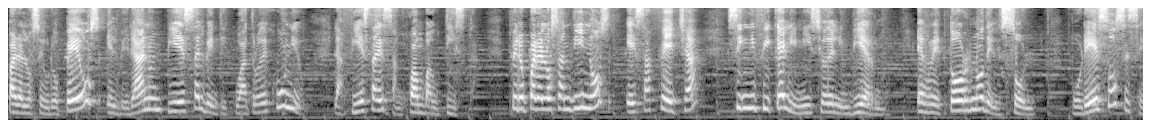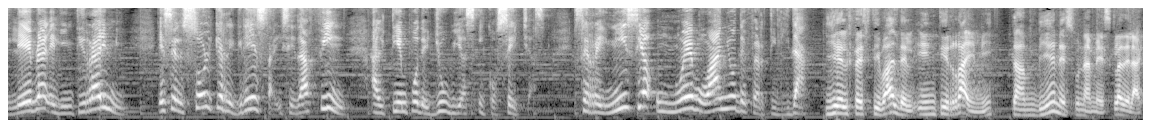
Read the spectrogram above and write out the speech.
para los europeos, el verano empieza el 24 de junio, la fiesta de San Juan Bautista. Pero para los andinos, esa fecha significa el inicio del invierno, el retorno del sol. Por eso se celebra el Inti Raymi. Es el sol que regresa y se da fin al tiempo de lluvias y cosechas. Se reinicia un nuevo año de fertilidad. Y el festival del Inti Raymi también es una mezcla de la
